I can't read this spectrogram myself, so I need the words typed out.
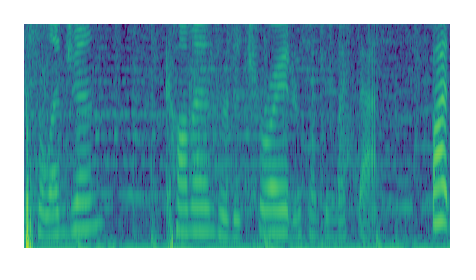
diesel engine, Cummins or Detroit or something like that. But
